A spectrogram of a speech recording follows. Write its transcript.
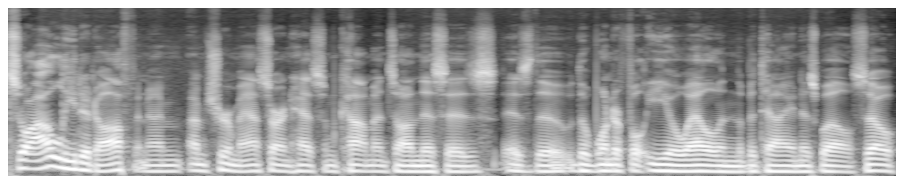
so I'll lead it off, and I'm I'm sure Massarn has some comments on this as as the the wonderful EOL in the battalion as well. So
